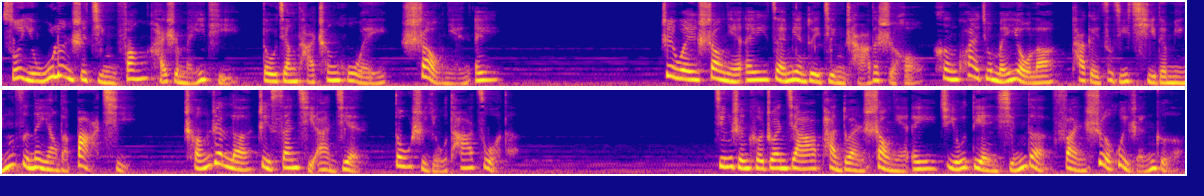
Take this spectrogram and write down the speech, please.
所以无论是警方还是媒体都将他称呼为“少年 A”。这位少年 A 在面对警察的时候，很快就没有了他给自己起的名字那样的霸气，承认了这三起案件都是由他做的。精神科专家判断少年 A 具有典型的反社会人格。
